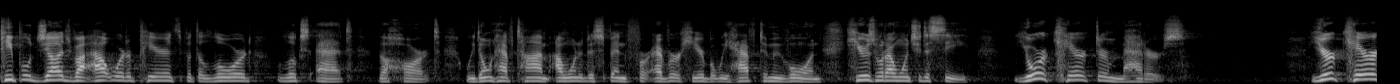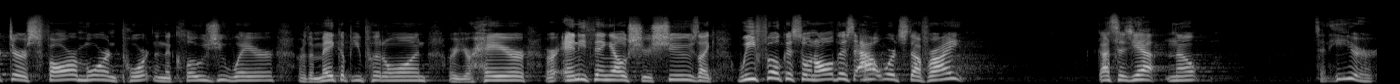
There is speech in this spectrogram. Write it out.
People judge by outward appearance, but the Lord looks at the heart. We don't have time. I wanted to spend forever here, but we have to move on. Here's what I want you to see your character matters. Your character is far more important than the clothes you wear or the makeup you put on or your hair or anything else, your shoes. Like, we focus on all this outward stuff, right? God says, yeah, no. It's in here.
